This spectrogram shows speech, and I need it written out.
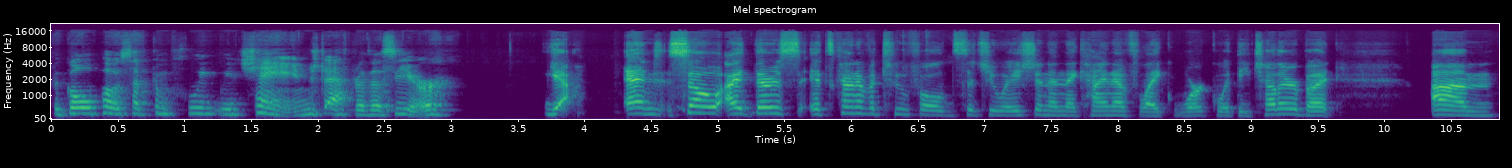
the goalposts have completely changed after this year? Yeah and so i there's it's kind of a twofold situation and they kind of like work with each other but um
